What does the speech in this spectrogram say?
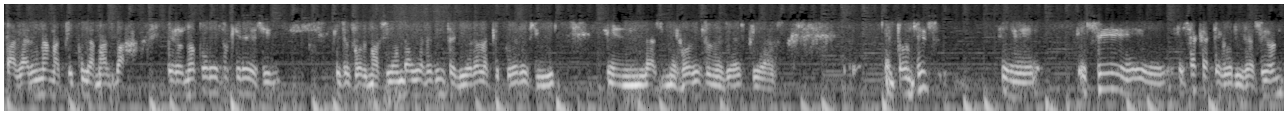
pagar una matrícula más baja, pero no por eso quiere decir que su formación vaya a ser inferior a la que puede recibir en las mejores universidades privadas. Entonces, eh, ese, esa categorización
